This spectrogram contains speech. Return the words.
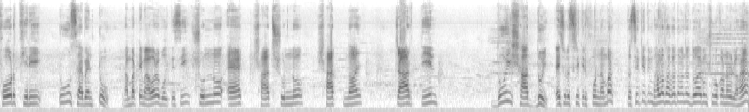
four three two seven two. নাম্বারটি আমি আবারও বলতেছি, শূন্য এক সাত শূন্য সাত নয় চার তিন দুই সাত দুই। এই ছিল স্মৃতির ফোন নাম্বার তো স্মৃতি, তুমি ভালো থাকো, তোমার দোয়া এবং শুভকামনা রইল হ্যাঁ?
